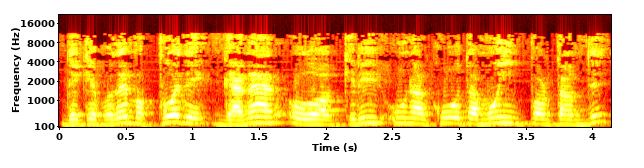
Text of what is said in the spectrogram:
de que Podemos puede ganar o adquirir una cuota muy importante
